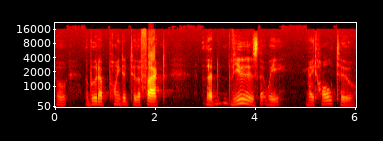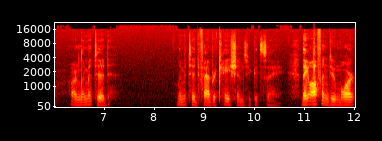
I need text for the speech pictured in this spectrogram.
So the Buddha pointed to the fact that views that we might hold to are limited, limited fabrications, you could say. They often do more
